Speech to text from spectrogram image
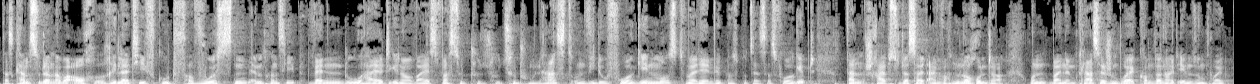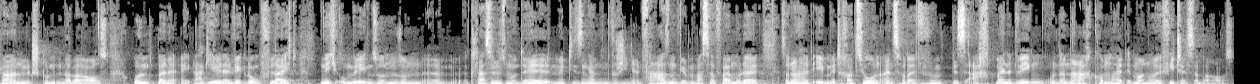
Das kannst du dann aber auch relativ gut verwursten im Prinzip, wenn du halt genau weißt, was du zu, zu, zu, tun hast und wie du vorgehen musst, weil der Entwicklungsprozess das vorgibt, dann schreibst du das halt einfach nur noch runter. Und bei einem klassischen Projekt kommt dann halt eben so ein Projektplan mit Stunden dabei raus und bei einer agilen Entwicklung vielleicht nicht unbedingt so ein, so ein äh, klassisches Modell mit diesen ganzen verschiedenen Phasen wie beim Wasserfallmodell, sondern halt eben Iterationen 1, 2, 3, 4, 5 bis 8 meinetwegen und danach kommen halt immer neue Features dabei raus.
